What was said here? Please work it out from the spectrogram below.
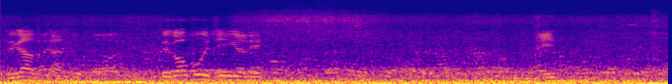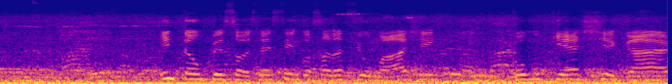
Obrigado, cara. Vou pegar o bondinho ali. Aí. Então, pessoal, espero que vocês tenham gostado da filmagem. Como que é chegar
